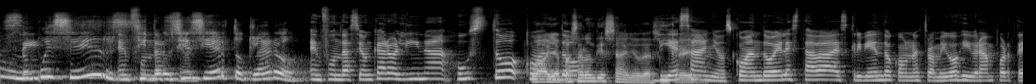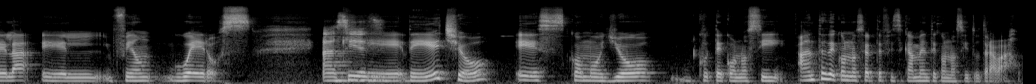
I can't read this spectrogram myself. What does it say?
No puede ser. sí, pero sí es cierto, claro. En Fundación Carolina, justo cuando... ya pasaron 10 años de eso. 10 años, cuando él estaba escribiendo con nuestro amigo Gibran Portela el film Güeros. Así es. De hecho, es como yo te conocí. Antes de conocerte físicamente, conocí tu trabajo.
